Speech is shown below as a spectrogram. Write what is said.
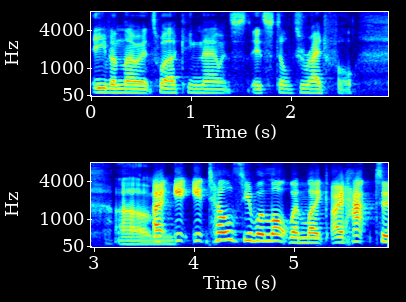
even though it's working now, it's it's still dreadful. Um, Uh, it, it tells you a lot when, like, I had to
